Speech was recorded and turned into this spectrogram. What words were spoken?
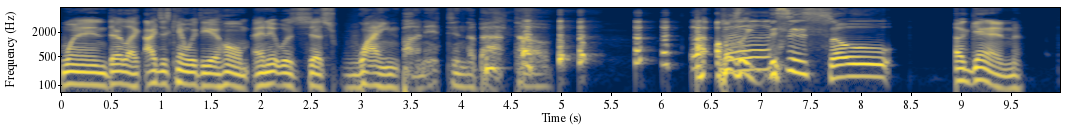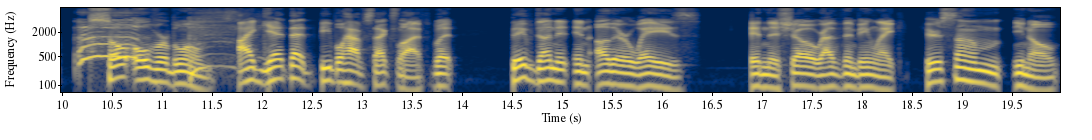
when they're like, "I just can't wait to get home," and it was just wine punnet in the bathtub. I, I was like, "This is so, again, so overblown." I get that people have sex lives, but they've done it in other ways in this show rather than being like, "Here's some, you know,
